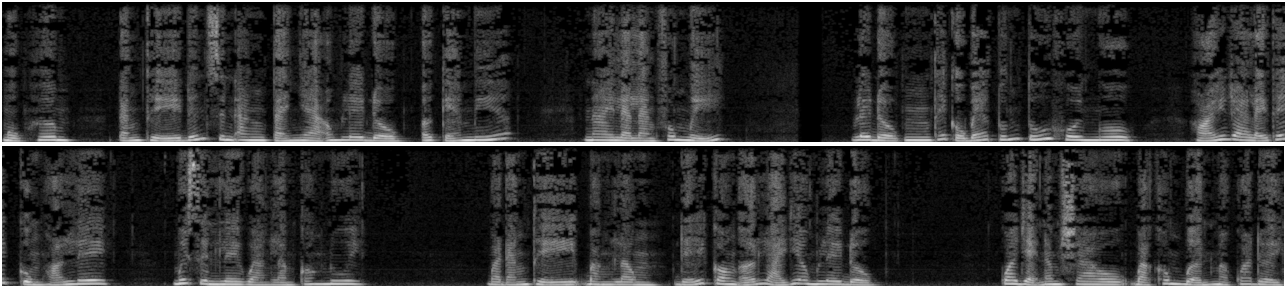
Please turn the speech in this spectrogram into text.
Một hôm, Đặng thị đến xin ăn tại nhà ông Lê Đột ở kẻ mía, nay là làng Phong Mỹ. Lê Đột thấy cậu bé tuấn tú khôi ngô, hỏi ra lại thấy cùng họ Lê, mới xin Lê Hoàng làm con nuôi. Bà Đặng Thị bằng lòng để con ở lại với ông Lê Đột. Qua vài năm sau, bà không bệnh mà qua đời.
